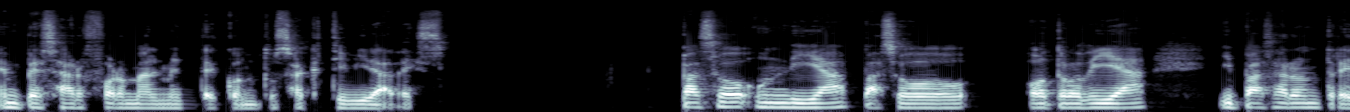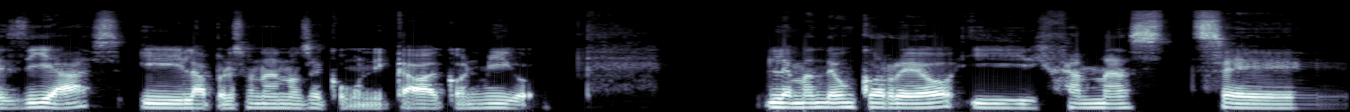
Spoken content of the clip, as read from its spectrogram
empezar formalmente con tus actividades. Pasó un día, pasó otro día y pasaron tres días y la persona no se comunicaba conmigo. Le mandé un correo y jamás se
